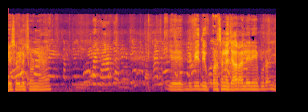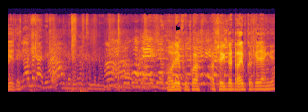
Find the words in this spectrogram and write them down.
ये सभी लोग छोड़ने आए। ये विवेदी ऊपर से नज़ारा ले रहे हैं पूरा, ये और ये फूफा, अब से इधर ड्राइव करके जाएँगे।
